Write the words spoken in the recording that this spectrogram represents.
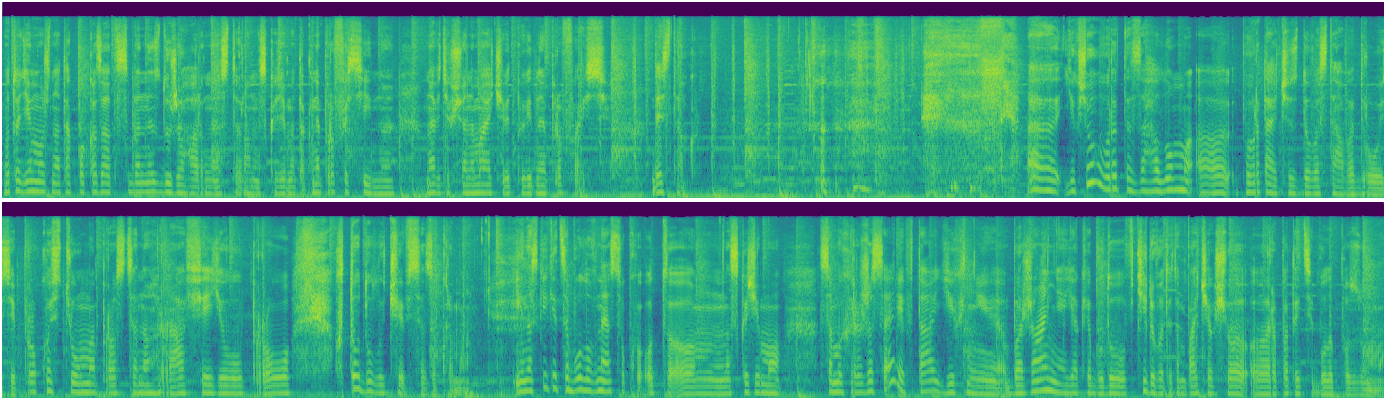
Бо тоді можна так показати себе не з дуже гарної сторони, скажімо так, непрофесійної, навіть якщо не маючи відповідної професії. Десь так. Е, Якщо говорити загалом, е, повертаючись до вистави, друзі, про костюми, про сценографію, про хто долучився, зокрема, і наскільки це було внесок, от ем, скажімо, самих режисерів та їхні бажання, як я буду втілювати, тим паче, якщо е, репетиції були по зуму.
